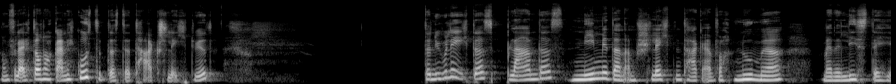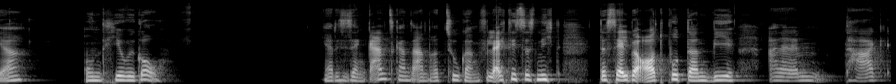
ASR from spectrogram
und vielleicht auch noch gar nicht wusste, dass der Tag schlecht wird, dann überlege ich das, plan das, nehme dann am schlechten Tag einfach nur mehr meine Liste her und here we go. Ja, das ist ein ganz, ganz anderer Zugang. Vielleicht ist das nicht derselbe Output dann wie an einem Tag,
